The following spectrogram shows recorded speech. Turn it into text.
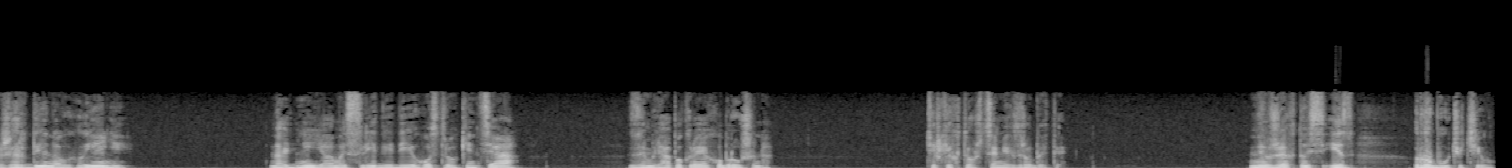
Жердина в глині. На дні ями слід від її гострого кінця. Земля по краях обрушена. Тільки хто ж це міг зробити? Невже хтось із робучичів?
